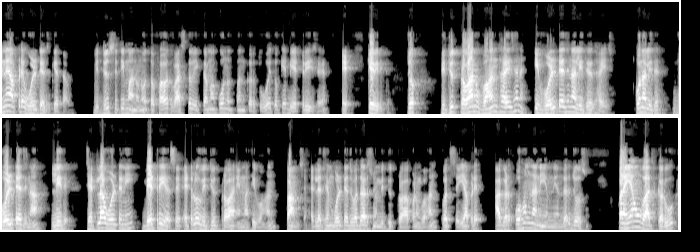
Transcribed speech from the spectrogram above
એને આપણે વોલ્ટેજ કહેતા હોય. વિદ્યુત સ્થિતિમાનનો તફાવત વાસ્તવિકતામાં કોણ ઉત્પન્ન કરતું હોય? તો કે બેટરી છે એ. કેવી રીતે? જો વિદ્યુત પ્રવાહનું વહન થાય છે ને, એ વોલ્ટેજના લીધે થાય છે. કોના લીધે? વોલ્ટેજના લીધે. જેટલા વોલ્ટની બેટરી હશે, એટલો વિદ્યુત પ્રવાહ એમાંથી વહન પામશે. એટલે જેમ વોલ્ટેજ વધારશું, એમ વિદ્યુત પ્રવાહ પણ વહન વધશે. એ આપણે આગળ ઓહમના નિયમની અંદર જોશું. પણ અહીંયા હું વાત કરું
